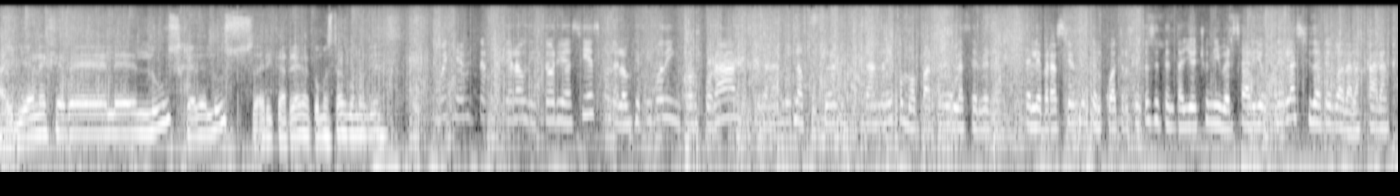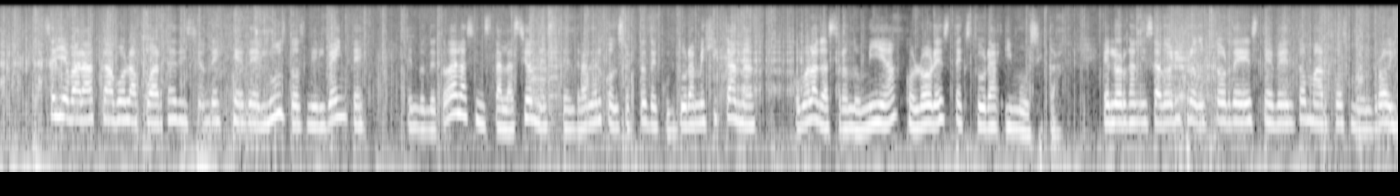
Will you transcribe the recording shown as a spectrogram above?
Ahí viene GDL Luz, GD Luz. Erika Arriaga, ¿cómo estás? Buenos días. Buen día, Víctor, día al auditorio. Así es, con el objetivo de incorporar a los ciudadanos la cultura mexicana y como parte de las celebraciones del 478 aniversario de la ciudad de Guadalajara, se llevará a cabo la cuarta edición de GD Luz 2020, en donde todas las instalaciones tendrán el concepto de cultura mexicana, como la gastronomía, colores, textura y música. El organizador y productor de este evento, Marcos Monroy,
